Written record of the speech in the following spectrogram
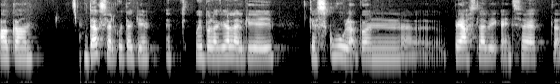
aga ma tahaks veel kuidagi, et võib-olla kellelgi, kes kuulab, on äh, peast läbi käinud see, et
